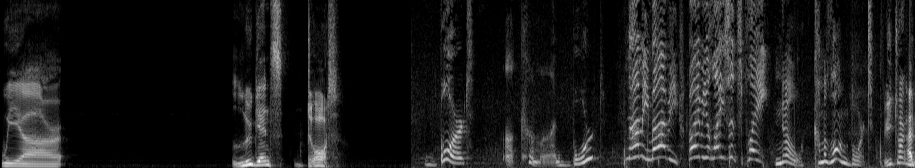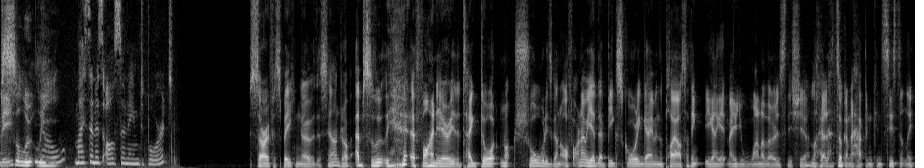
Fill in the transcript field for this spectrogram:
We are Luguentz Dort. Bort? Oh, come on, Bort? Mommy, mommy, buy me a license plate. No, come along, Bort. Are you talking Absolutely. to me? Absolutely. No, my son is also named Bort. Sorry for speaking over the sound drop. Absolutely a fine area to take Dort. Not sure what he's going to offer. I know he had that big scoring game in the playoffs. I think you're going to get maybe one of those this year. Like that's not going to happen consistently.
